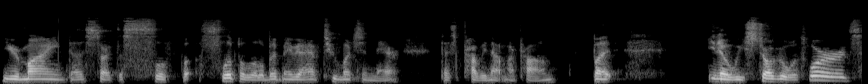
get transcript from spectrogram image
Your mind does start to slip slip a little bit. Maybe I have too much in there. That's probably not my problem, but you know, we struggle with words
